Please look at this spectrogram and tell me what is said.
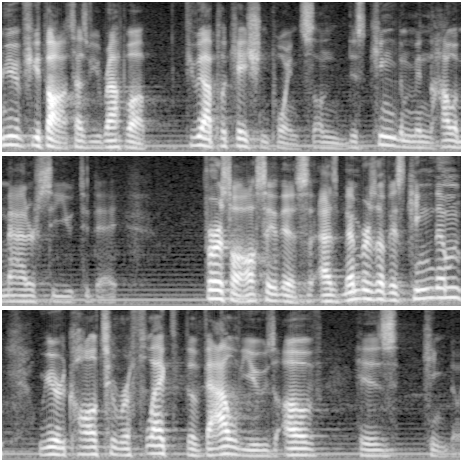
We give a few thoughts as we wrap up, a few application points on this kingdom and how it matters to you today. First of all, I'll say this as members of his kingdom, we are called to reflect the values of his kingdom.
